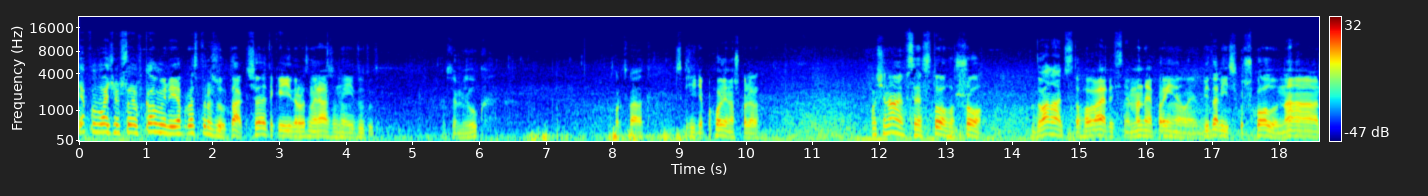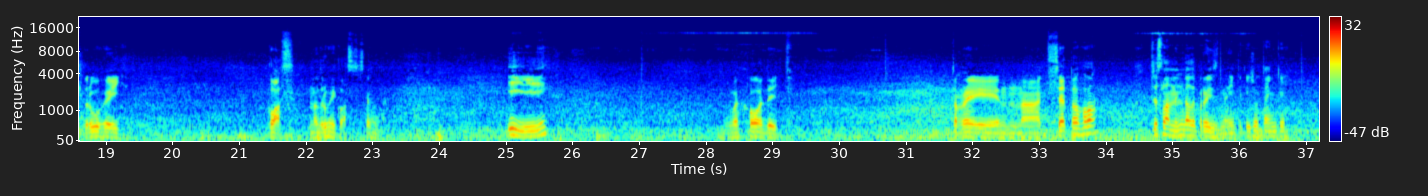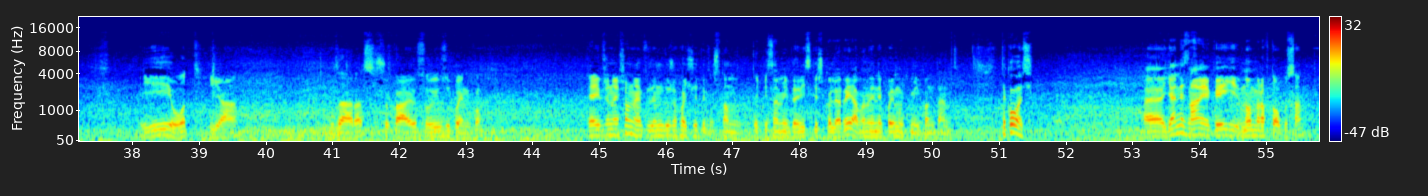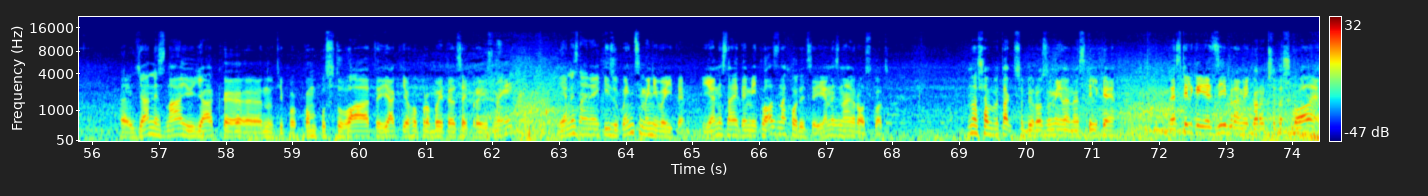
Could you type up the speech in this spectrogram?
Я побачив все в камері, я просто ржу. Так, що я такий рознаряжений йду тут? Ось мій лук. Портфелик. Скажіть, я похожий на школяра? Починаю все з того, що 12 вересня мене прийняли в італійську школу на другий клас. На другий клас, скажімо так. І виходить 13 числа мені дали проїзний такий жовтенький. І от я зараз шукаю свою зупинку. Я її вже знайшов, але я туди не дуже хочу йти, тому що там такі самі італійські школяри, а вони не поймуть мій контент. Так ось. Е, я не знаю, який номер автобуса. Е, я не знаю, як е, ну, типу, компостувати, як його пробити, оцей проїзний. Я не знаю, на якій зупинці мені вийти. Я не знаю, де мій клас знаходиться, і я не знаю розклад. Ну, щоб ви так собі розуміли, наскільки, наскільки я зібраний коротше, до школи.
